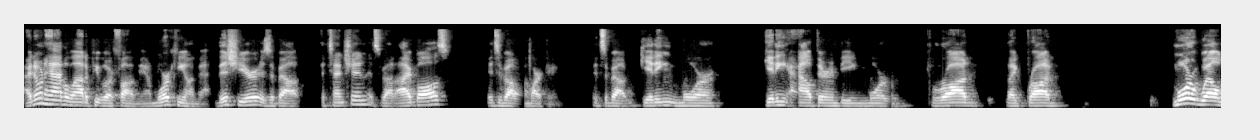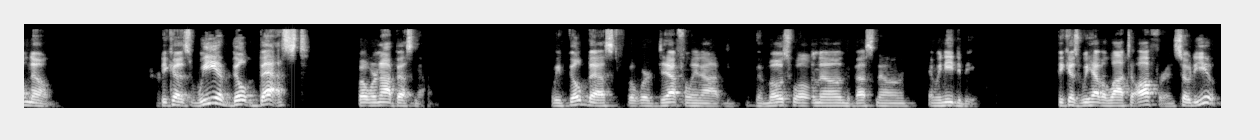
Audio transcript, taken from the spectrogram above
I don't have a lot of people are following me. I'm working on that. This year is about attention. It's about eyeballs. It's about marketing. It's about getting more getting out there and being more broad, like broad, more well known. Because we have built best, but we're not best known. We've built best, but we're definitely not the most well known, the best known, and we need to be because we have a lot to offer. And so do you.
